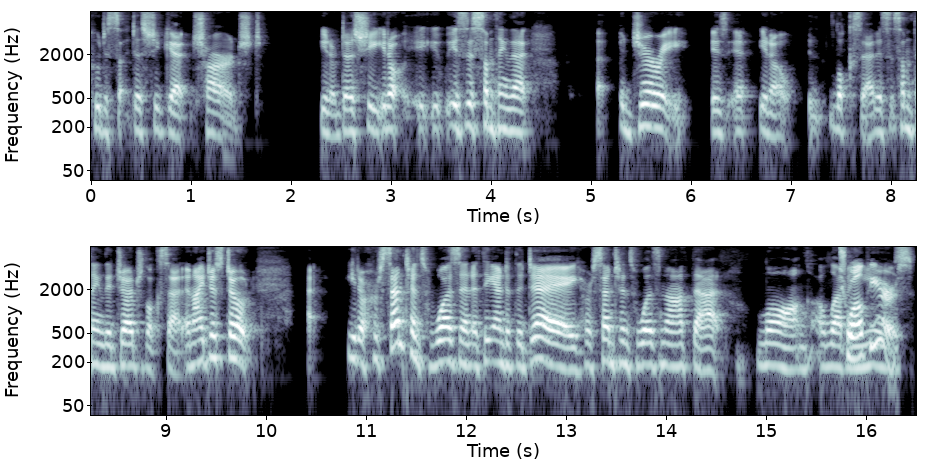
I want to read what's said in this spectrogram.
who does does she get charged? You know, does she? You know, is this something that a jury is eh, you know looks at? Is it something the judge looks at? And I just don't. You know, her sentence wasn't at the end of the day. Her sentence was not that long. Eleven 12 years.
